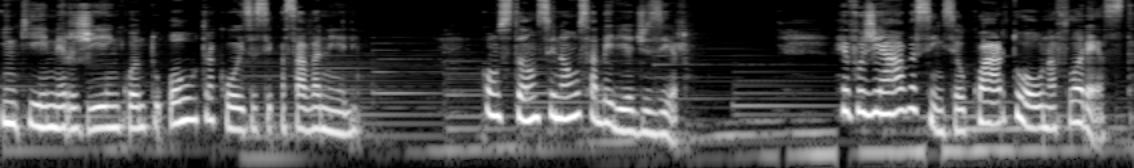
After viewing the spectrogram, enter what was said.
em que emergia enquanto outra coisa se passava nele? Constance não o saberia dizer. Refugiava-se em seu quarto ou na floresta.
